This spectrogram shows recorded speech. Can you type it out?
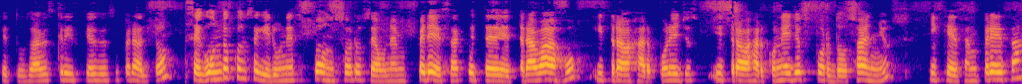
que tú sabes, Chris, que es súper alto. Segundo, conseguir un sponsor, o sea, una empresa que te dé trabajo y trabajar por ellos y trabajar con ellos por dos años y que esa empresa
